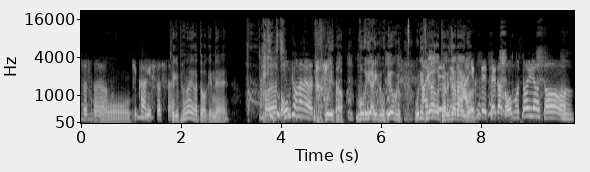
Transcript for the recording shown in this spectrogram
있었어요. 어, 직항 있었어요. 되게 편하게 갔다 왔겠네. 저요? 너무 편안해요. 뭐야, 뭐야 이거 왜 그- 우리 생각하고 다르잖아 제가, 이거. 아니, 근데 제가 너무 떨려서 어,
